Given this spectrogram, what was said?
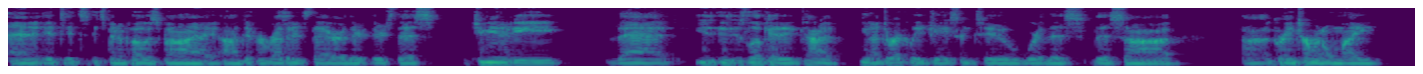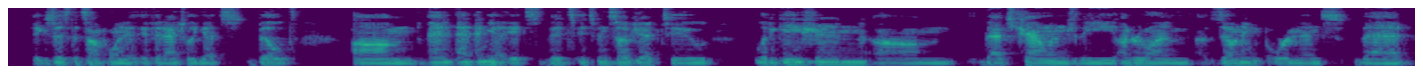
and it, it's it's been opposed by uh, different residents there. there. There's this community that is, is located kind of you know directly adjacent to where this this uh, uh, grain terminal might exist at some point if it actually gets built. Um, and, and and yeah, it's it's it's been subject to litigation um, that's challenged the underlying uh, zoning ordinance that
